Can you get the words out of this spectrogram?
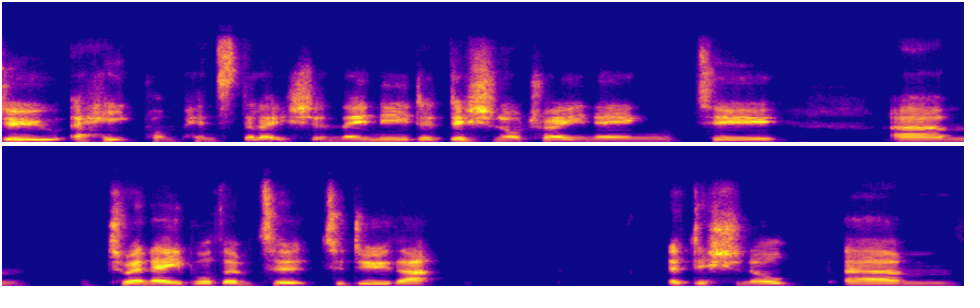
do a heat pump installation? They need additional training to um, to enable them to to do that additional um,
